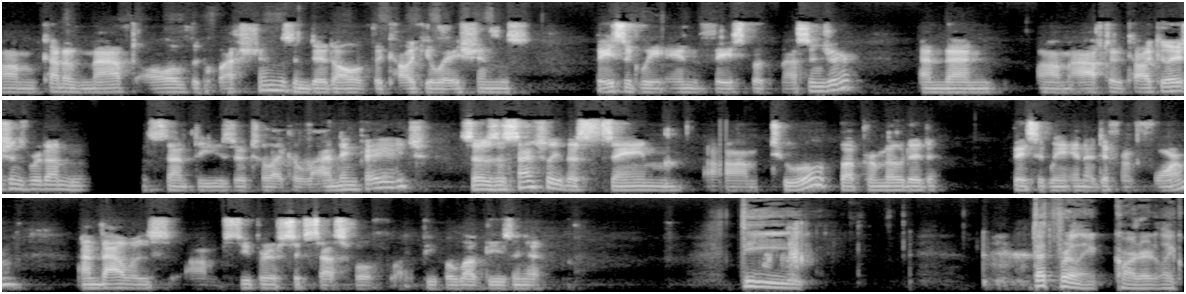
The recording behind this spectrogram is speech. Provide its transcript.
um, kind of mapped all of the questions and did all of the calculations basically in Facebook Messenger. And then um, after the calculations were done, sent the user to like a landing page. So it was essentially the same um, tool, but promoted basically in a different form. And that was um, super successful. Like people loved using it. The that's brilliant, Carter. Like,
